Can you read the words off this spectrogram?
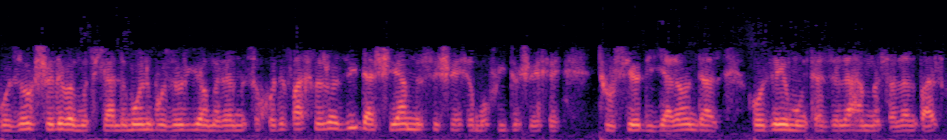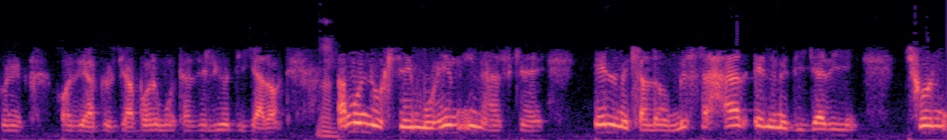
بزرگ شده و متکلمان بزرگی آمدن مثل خود فخر رازی در شیعه هم مثل شیخ مفید و شیخ توسی و دیگران در حوزه معتزله هم مثلا فرض کنید قاضی عبدالجبار معتزلی و دیگران بله. اما نکته مهم این هست که علم کلام مثل هر علم دیگری چون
